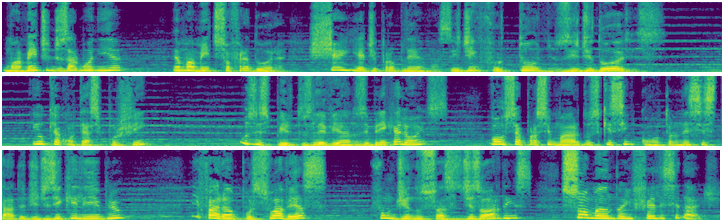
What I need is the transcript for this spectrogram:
Uma mente em desarmonia é uma mente sofredora, cheia de problemas e de infortúnios e de dores. E o que acontece por fim? Os espíritos levianos e brincalhões vão se aproximar dos que se encontram nesse estado de desequilíbrio e farão, por sua vez, fundindo suas desordens, somando a infelicidade.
